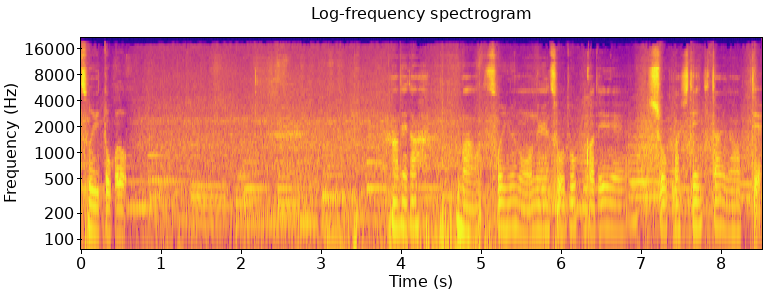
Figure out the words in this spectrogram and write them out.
そういうところ。あれだ。まあそういうのをねそうどっかで消化していきたいなって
